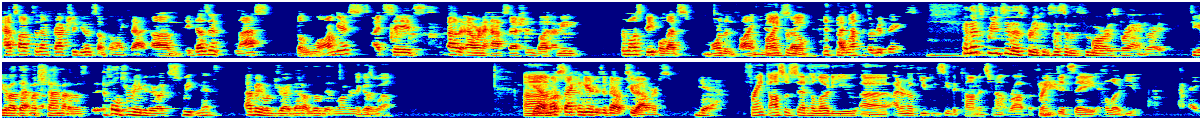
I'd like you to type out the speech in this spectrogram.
hats off to them for actually doing something like that. Um, it doesn't last the longest. I'd say it's about an hour and a half session, but I mean, for most people, that's more than fine. You know? Fine for so me. I've had some good things. And that's you'd say that's pretty consistent with Fumari's brand, right? To get about that much time out of us. It holds for maybe they're like sweet mint. I've been able to drag that a little bit longer. that goes but- well. yeah, Um, most I can get is about two hours. Yeah. Frank also said hello to you. Uh, I don't know if you can see the comments or not, Rob, but Frank did say hello to you.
